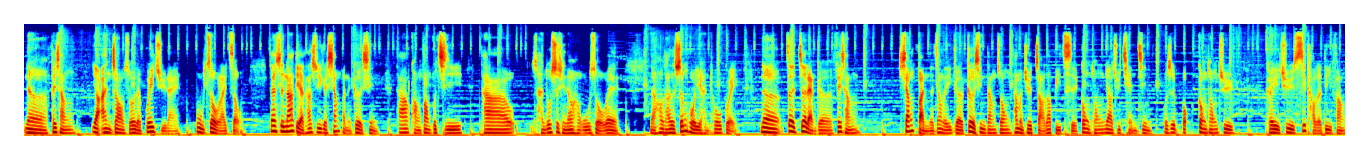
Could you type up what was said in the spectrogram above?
那非常要按照所有的规矩来步骤来走。但是 Nadia 她是一个相反的个性，她狂放不羁，她很多事情都很无所谓，然后她的生活也很脱轨。那在这两个非常相反的这样的一个个性当中，他们却找到彼此共同要去前进，或是不共同去可以去思考的地方。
